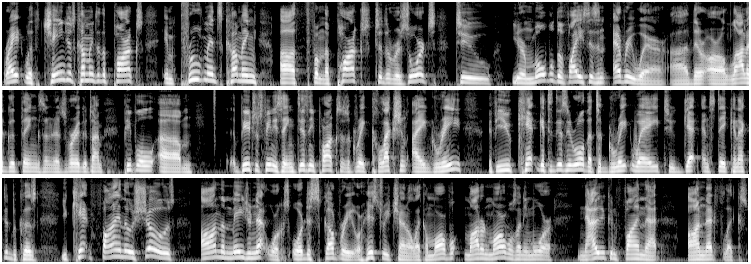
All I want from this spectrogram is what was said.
right? With changes coming to the parks, improvements coming uh, from the parks to the resorts to your mobile devices and everywhere. Uh, there are a lot of good things, and it's a very good time. People. Um, Beatrice Feeney saying Disney Parks is a great collection. I agree. If you can't get to Disney World, that's a great way to get and stay connected because you can't find those shows on the major networks or Discovery or History Channel like a Marvel Modern Marvels anymore. Now you can find that on Netflix.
